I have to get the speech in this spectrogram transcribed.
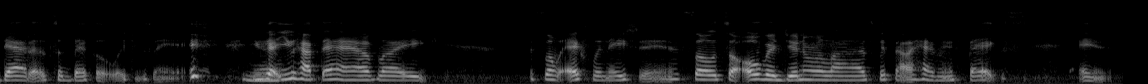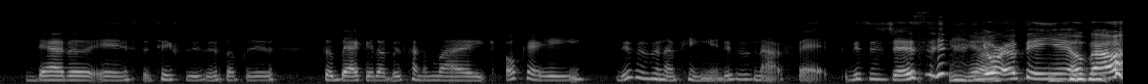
data to back up what you're saying. you got you have to have like some explanation. So to overgeneralize without having facts and data and statistics and stuff to to back it up is kind of like okay this is an opinion. This is not fact. This is just yeah. your opinion about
